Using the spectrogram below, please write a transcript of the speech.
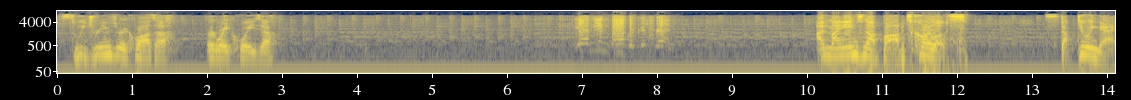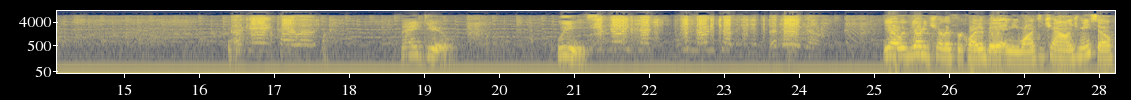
Sweet dreams, Rayquaza. Or Rayquaza. Yeah, me and Bob are good friends. And my name's not Bob, it's Carlos. Stop doing that. Okay, Carlos. Thank you. Please. We've known each other, we've known each other since a day ago. Yeah, we've known each other for quite a bit, and he wanted to challenge me, so...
